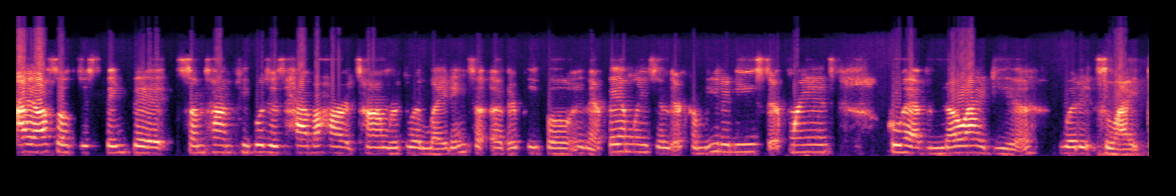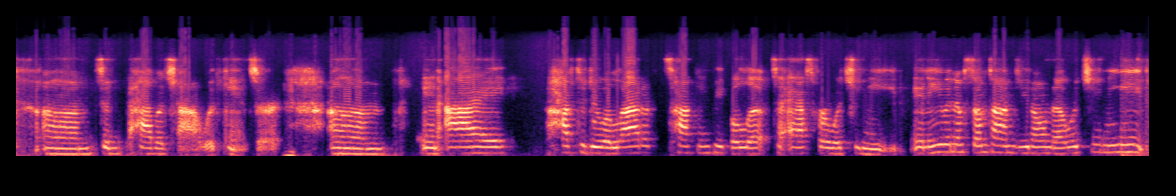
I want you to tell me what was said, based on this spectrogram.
I also just think that sometimes people just have a hard time with relating to other people in their families, in their communities, their friends who have no idea what it's like um, to have a child with cancer. Um, and I have to do a lot of talking people up to ask for what you need. And even if sometimes you don't know what you need,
